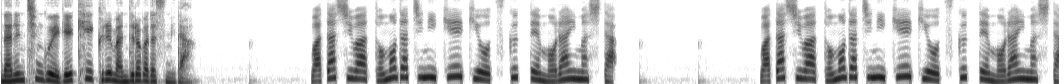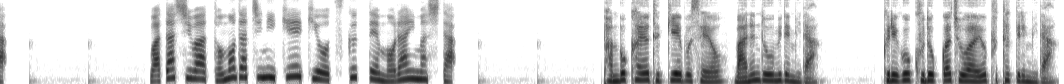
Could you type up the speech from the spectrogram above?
나는 친구에게 케이크를 만들어 받았습니다. 私は友達にケーキを作ってもらいました。 私は友達にケーキを作ってもらいました。私は友達にケーキを作ってもらいました。 반복하여 듣기 해보세요. 많은 도움이 됩니다. 그리고 구독과 좋아요 부탁드립니다.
